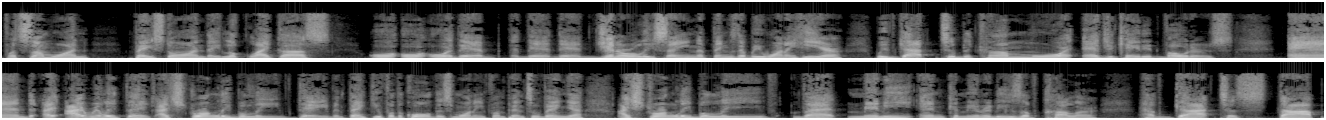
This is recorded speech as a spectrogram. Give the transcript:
for someone based on they look like us or or or they're they're they're generally saying the things that we want to hear. We've got to become more educated voters. And I, I really think, I strongly believe, Dave, and thank you for the call this morning from Pennsylvania. I strongly believe that many in communities of color have got to stop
